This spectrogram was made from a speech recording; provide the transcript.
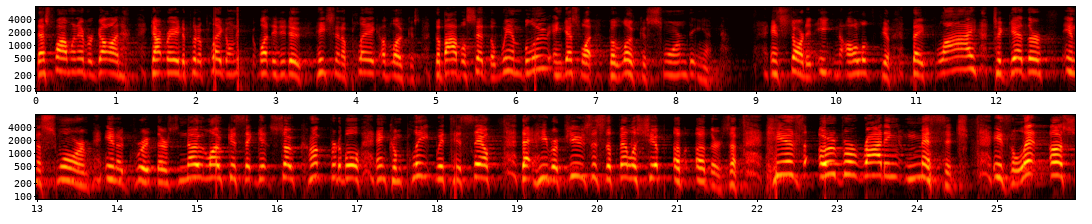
That's why whenever God got ready to put a plague on Egypt, what did he do? He sent a plague of locusts. The Bible said the wind blew, and guess what? The locusts swarmed in and started eating all of the field. They fly together in a swarm, in a group. There's no locust that gets so comfortable and complete with himself that he refuses the fellowship of others. His overriding message is let us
